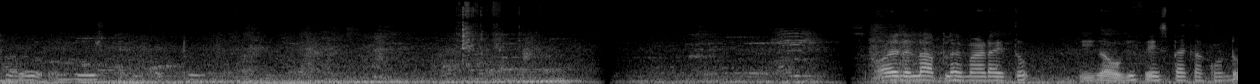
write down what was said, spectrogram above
ಚಲೋ almost ಎಲ್ಲ ಅಪ್ಲೈ ಮಾಡಾಯಿತು. ಈಗ ಹೋಗಿ ಫೇಸ್ ಪ್ಯಾಕ್ ಹಾಕ್ಕೊಂಡು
